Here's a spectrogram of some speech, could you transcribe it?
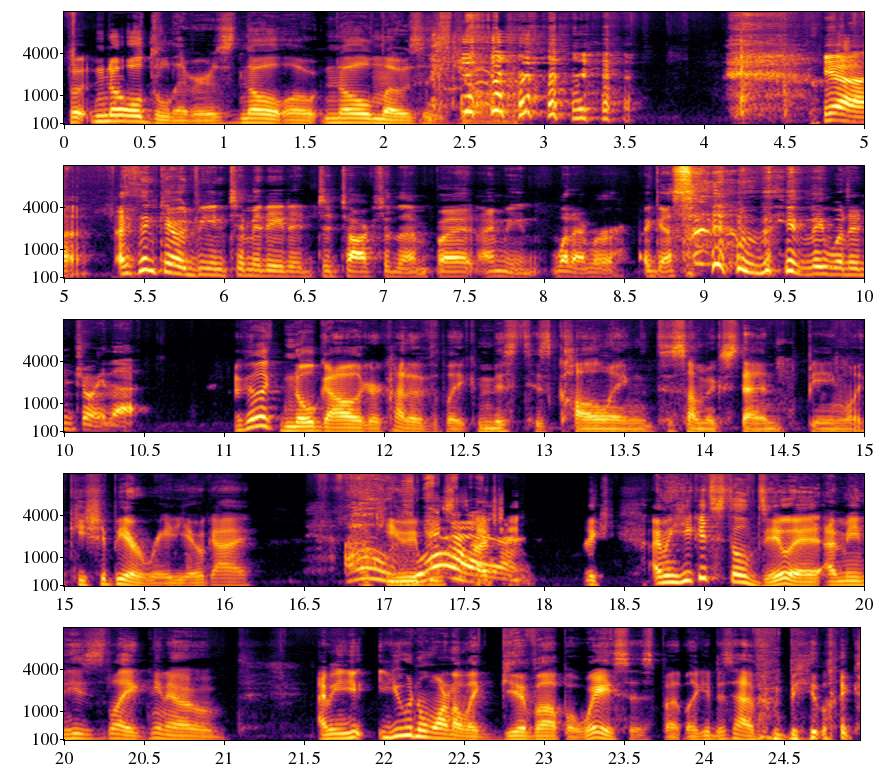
But Noel delivers. Noel, Noel knows his job. yeah, I think I would be intimidated to talk to them, but I mean, whatever. I guess they, they would enjoy that. I feel like Noel Gallagher kind of like missed his calling to some extent, being like he should be a radio guy. Oh like, he would yeah. be such a, like I mean he could still do it. I mean he's like, you know, I mean you, you wouldn't want to like give up Oasis, but like you just have him be like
